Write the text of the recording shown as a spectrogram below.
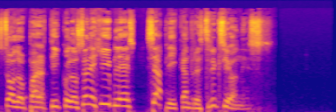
Solo para artículos elegibles se aplican restricciones.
